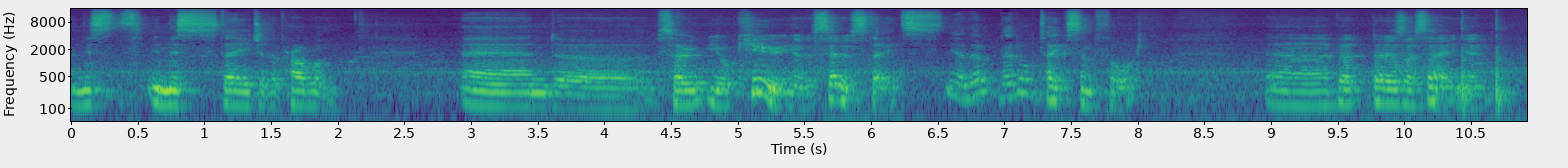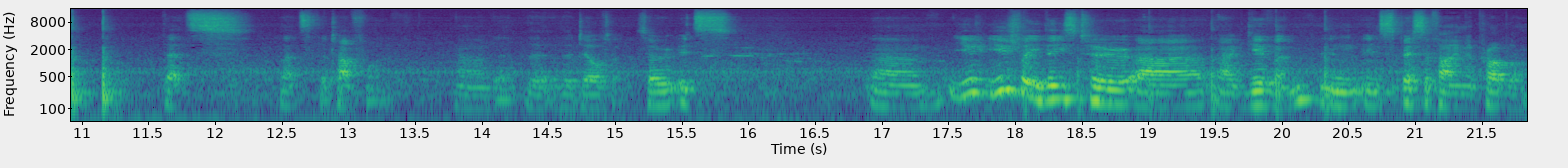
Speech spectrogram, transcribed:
in this, in this stage of the problem. And uh, so your Q, you know, the set of states, yeah, that, that'll take some thought. Uh, but, but as I say, you know, that's, that's the tough one, uh, the, the, the delta. So it's, um, usually these two are, are given in, in, specifying the problem.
